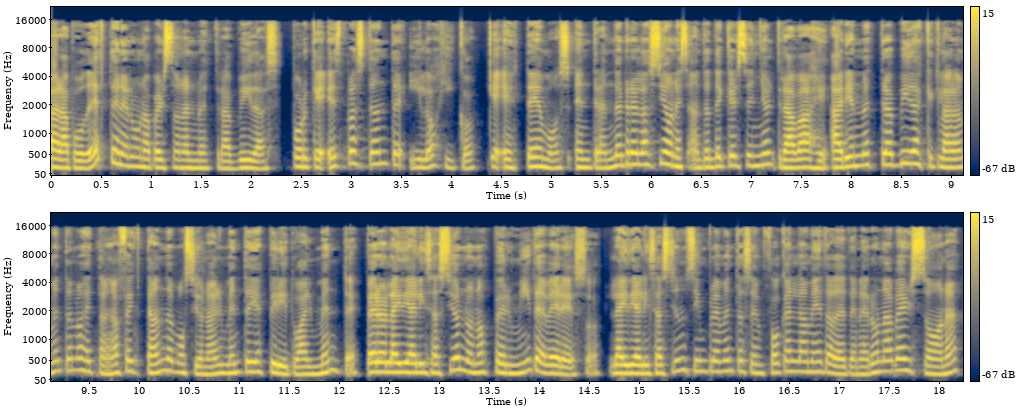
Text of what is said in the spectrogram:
para poder tener una persona en nuestras vidas, porque es bastante ilógico que estemos entrando en relaciones antes de que el Señor trabaje áreas en nuestras vidas que claramente nos están afectando emocionalmente y espiritualmente. Pero la idealización no nos permite ver eso. La idealización simplemente se enfoca en la meta de tener una persona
